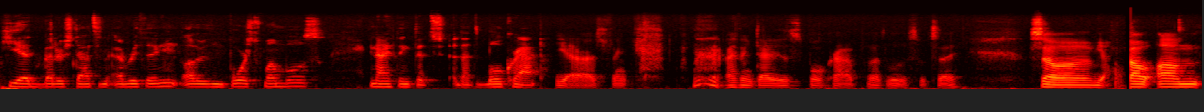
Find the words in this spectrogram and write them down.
He had better stats in everything other than forced fumbles, and I think that's that's bull crap. Yeah, I think I think that is bullcrap, as Louis would say. So um, yeah. So um,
